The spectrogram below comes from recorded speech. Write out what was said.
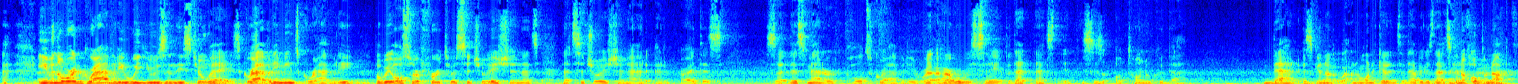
gravity. Even the word gravity we use in these two ways. Gravity means gravity, but we also refer to a situation that's that situation had, had right. That's that this matter holds gravity, or however we say it. But that that's this is otonukuda. That is gonna. I don't want to get into that because that's gonna open up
